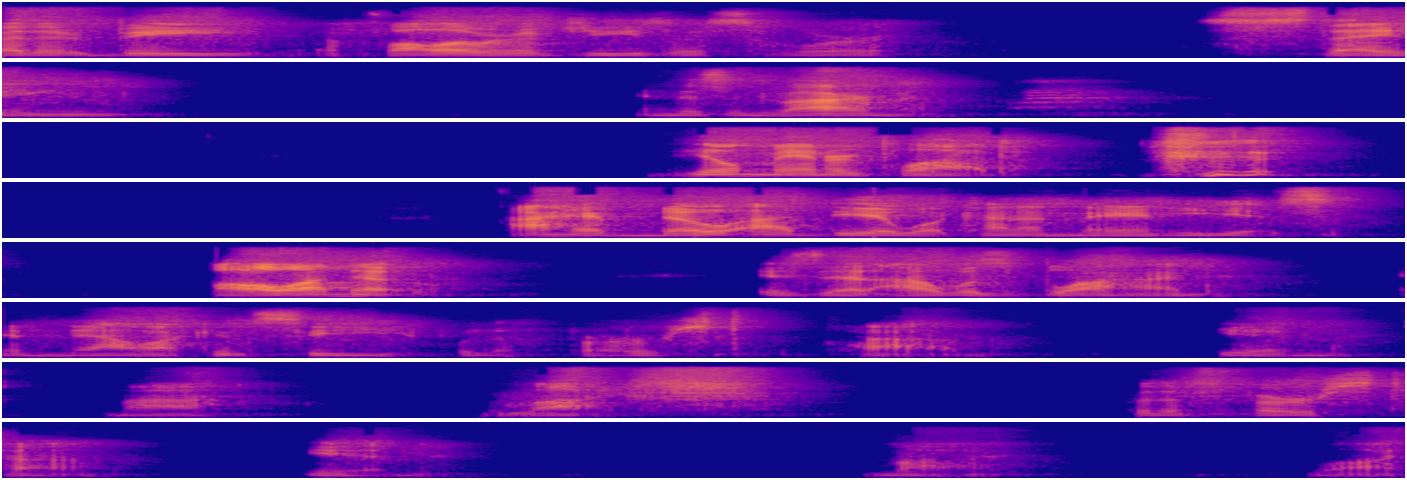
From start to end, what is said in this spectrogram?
whether it be a follower of Jesus or staying in this environment. The healed man replied, I have no idea what kind of man he is. All I know is that I was blind and now I can see for the first time in my life. For the first time in my life.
